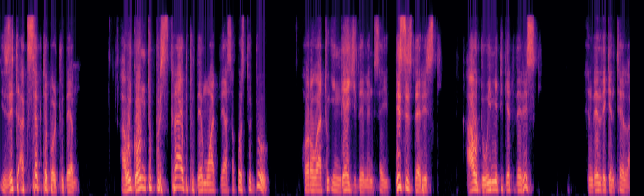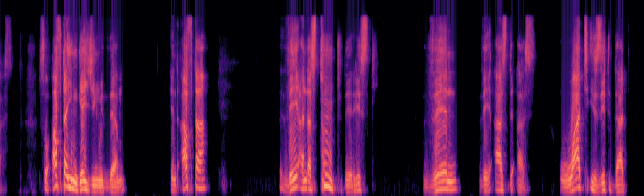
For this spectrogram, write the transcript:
is it acceptable to them? Are we going to prescribe to them what they are supposed to do? Or are to engage them and say, this is the risk. How do we mitigate the risk? And then they can tell us. So after engaging with them, and after they understood the risk, then they asked us, what is it that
